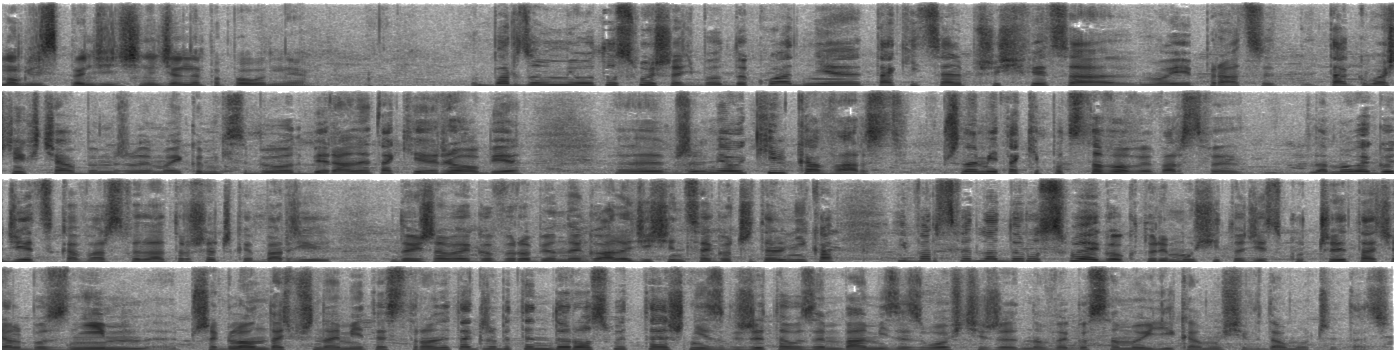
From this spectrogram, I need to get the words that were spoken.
mogli spędzić niedzielne popołudnie. Bardzo mi miło to słyszeć, bo dokładnie taki cel przyświeca mojej pracy. Tak właśnie chciałbym, żeby moje komiksy były odbierane, takie robię, e, żeby miały kilka warstw, przynajmniej takie podstawowe. Warstwę dla małego dziecka, warstwę dla troszeczkę bardziej dojrzałego, wyrobionego, ale dziecięcego czytelnika i warstwę dla dorosłego, który musi to dziecku czytać albo z nim przeglądać przynajmniej te strony, tak żeby ten dorosły też nie zgrzytał zębami ze złości, że nowego Samoilika musi w domu czytać.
